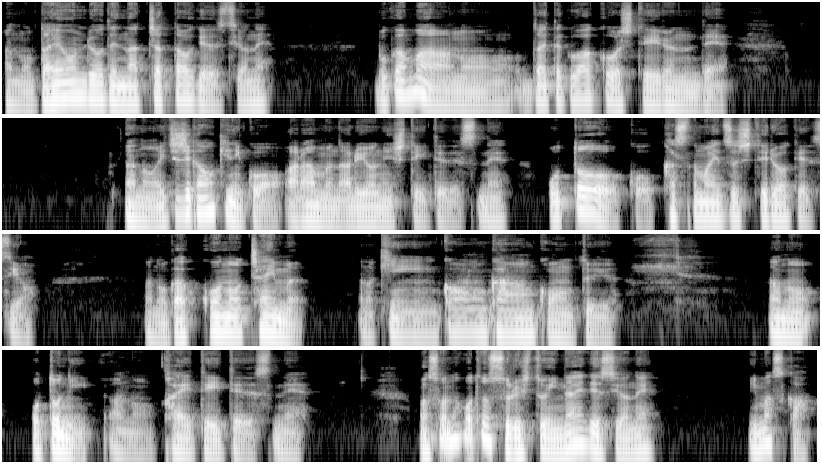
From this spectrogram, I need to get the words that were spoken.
あの大音量で鳴っちゃったわけですよね。僕はまああの在宅ワークをしているんで、あの1時間おきにこうアラーム鳴るようにしていてですね、音をこうカスタマイズしているわけですよ。あの学校のチャイム、あのキーンコーンカーンコーンという、あの音にあの変えていてですね、まあ、そんなことする人いないですよね。いますか？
